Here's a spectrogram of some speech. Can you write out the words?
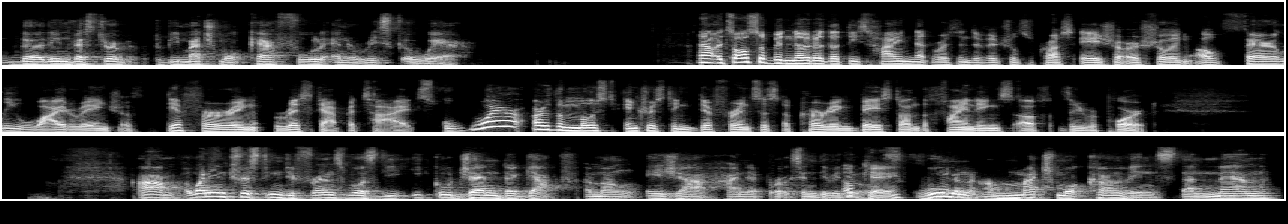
the, the investor to be much more careful and risk aware. Now, it's also been noted that these high net worth individuals across Asia are showing a fairly wide range of differing risk appetites. Where are the most interesting differences occurring based on the findings of the report? Um, one interesting difference was the eco-gender gap among Asia high net worth individuals. Okay. Women are much more convinced than men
